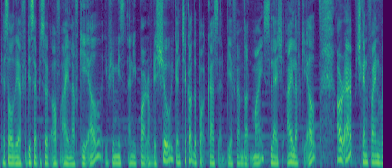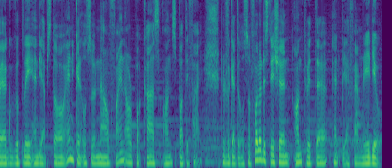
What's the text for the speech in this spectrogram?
That's all we have for this episode of I Love KL. If you missed any part of the show, you can check out the podcast at bfm.my slash I Love KL, our app which you can find via Google Play and the App Store, and you can also now find our podcast on Spotify. Don't forget to also follow the station on Twitter at BFM Radio.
